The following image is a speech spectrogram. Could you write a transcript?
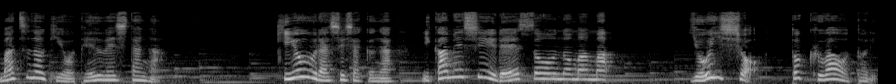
松の木を手植えしたが、清浦子爵がいかめしい礼装のまま、よいしょと桑を取り、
